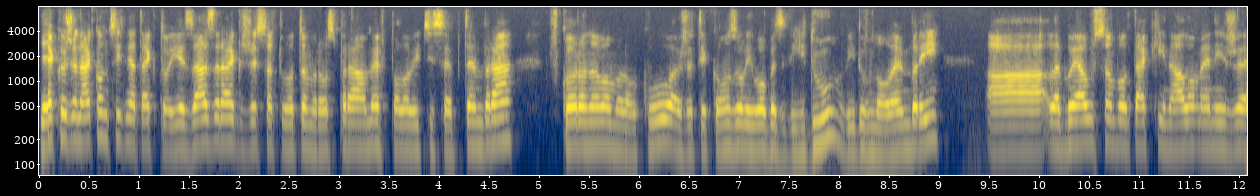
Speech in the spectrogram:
akože na konci dňa takto je zázrak, že sa tu o tom rozprávame v polovici septembra. v koronovom roku a že tie konzoly vôbec vyjdú, vyjdú v novembri. A, lebo ja už som bol taký nalomený, že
